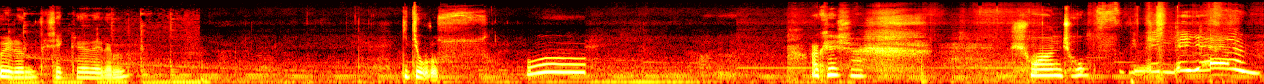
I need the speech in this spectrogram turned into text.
Buyurun teşekkür ederim. Gidiyoruz. Oo. Arkadaşlar şu an çok sinirliyim.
